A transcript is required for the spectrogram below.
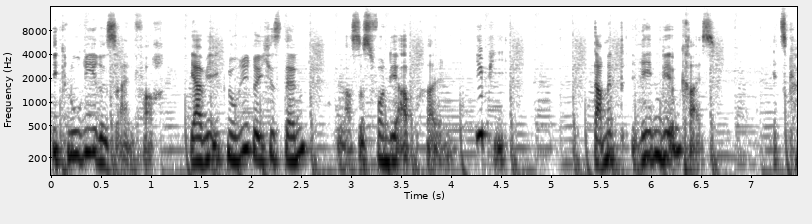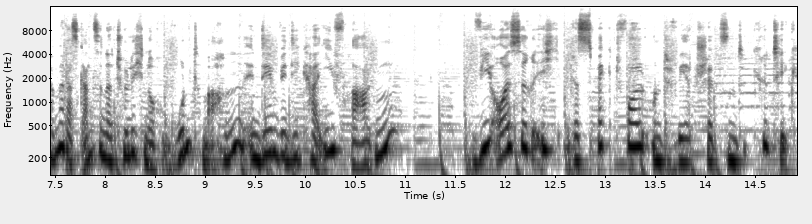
Ignoriere es einfach. Ja, wie ignoriere ich es denn? Lass es von dir abprallen. Yippie. Damit reden wir im Kreis. Jetzt können wir das Ganze natürlich noch rund machen, indem wir die KI fragen, wie äußere ich respektvoll und wertschätzend Kritik?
